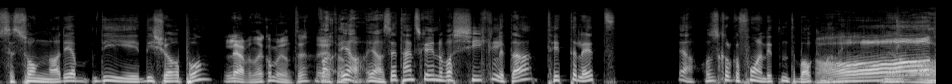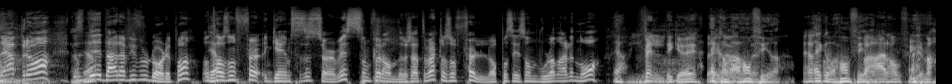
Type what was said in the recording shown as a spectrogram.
sesonger. De, er, de, de kjører på. Levende community. Hva, ja, ja, så jeg tenkte jeg skulle inn og bare kikke litt der, titte litt. Ja, Og så skal dere få en liten tilbakemelding. Åh, det er bra! Det der er vi for dårlige på. Å ta sånn Games as a Service som forandrer seg etter hvert, og så følge opp og si sånn Hvordan er det nå? Ja. Veldig gøy. Jeg kan være han fyren. Jeg kan være han fyren. Vær han fyren, da.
